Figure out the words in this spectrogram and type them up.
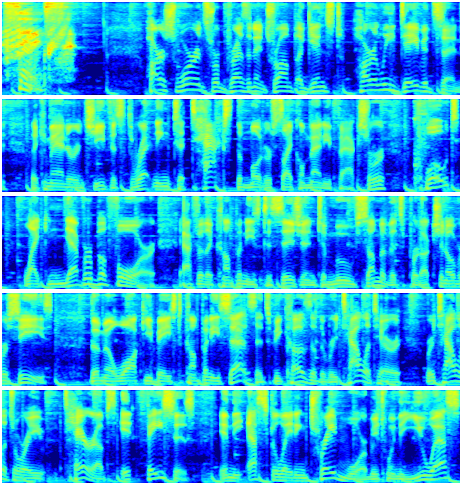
Six. Harsh words from President Trump against Harley Davidson. The commander in chief is threatening to tax the motorcycle manufacturer, quote, like never before, after the company's decision to move some of its production overseas. The Milwaukee based company says it's because of the retaliatory, retaliatory tariffs it faces in the escalating trade war between the U.S.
